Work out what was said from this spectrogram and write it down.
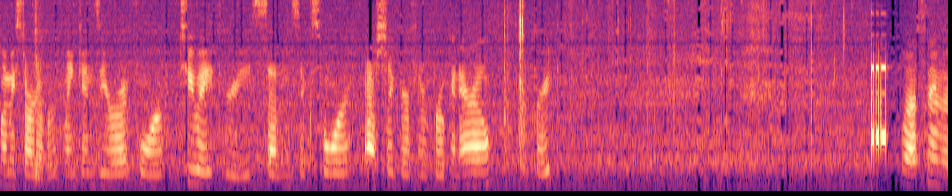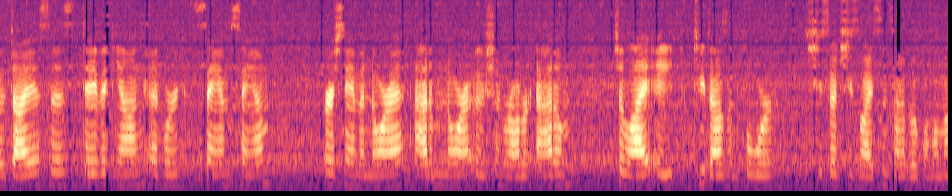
let me start over. Lincoln 084 283 764. Ashley Griffin of Broken Arrow. Great. Last name of is David Young, Edward, Sam, Sam. First name of Nora, Adam, Nora, Ocean, Robert, Adam. July 8th, 2004. She said she's licensed out of Oklahoma.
